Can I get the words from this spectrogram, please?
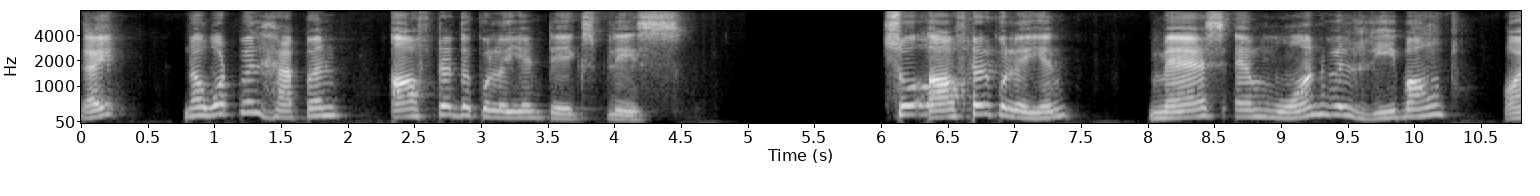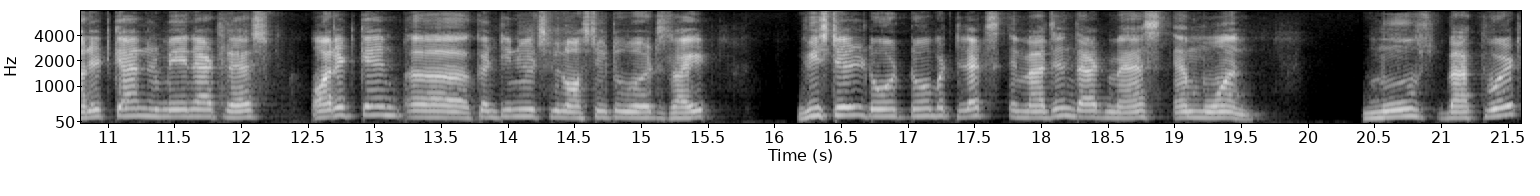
Right? Now what will happen after the collision takes place? So after collision, mass m1 will rebound or it can remain at rest or it can uh, continue its velocity towards right. We still don't know, but let's imagine that mass m1 moves backward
